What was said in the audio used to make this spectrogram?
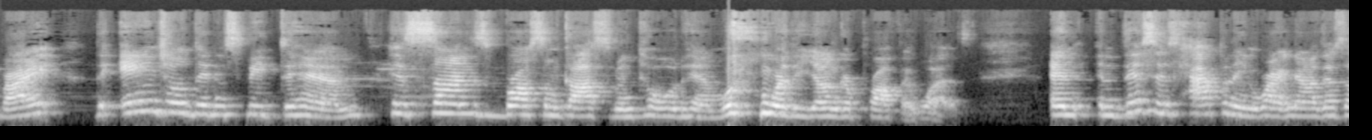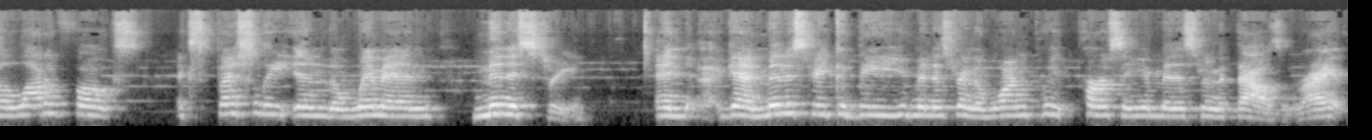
right? The angel didn't speak to him. His sons brought some gossip and told him where the younger prophet was. And, and this is happening right now. There's a lot of folks, especially in the women ministry. And again, ministry could be you ministering to one person, you're ministering a thousand, right?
